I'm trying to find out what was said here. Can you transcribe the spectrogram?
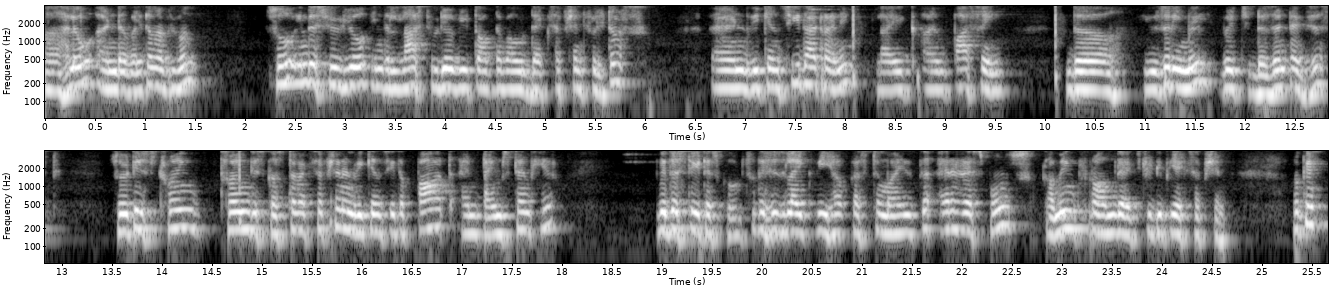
Uh, hello and uh, welcome everyone. So in this video, in the last video, we talked about the exception filters and we can see that running like I'm passing the user email which doesn't exist. So it is throwing, throwing this custom exception and we can see the path and timestamp here with the status code. So this is like we have customized the error response coming from the HTTP exception. Okay,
